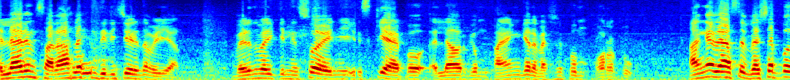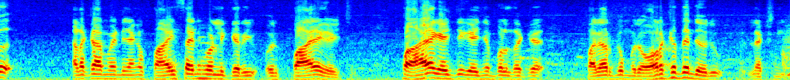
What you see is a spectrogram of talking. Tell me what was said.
എല്ലാവരും സലാലയം തിരിച്ചു വരുന്ന വഴിയാണ്. വരുന്ന വഴിക്ക് നിസ്സു കഴിഞ്ഞ് ഇസ്കി ആയപ്പോൾ എല്ലാവർക്കും ഭയങ്കര വിശപ്പും ഉറക്കും അങ്ങനെ ലാസ്റ്റ് വിശപ്പ് അടക്കാൻ വേണ്ടി ഞങ്ങൾ പായസാനി ഹോളിൽ കയറി ഒരു പായ കഴിച്ചു. പായ കഴിച്ച് ഇതൊക്കെ പലർക്കും ഒരു ഉറക്കത്തിന്റെ ഒരു ലക്ഷണം.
